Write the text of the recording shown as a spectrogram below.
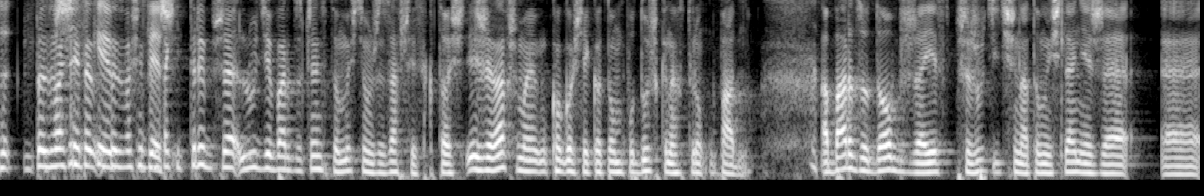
bo To jest właśnie, ten, to jest właśnie wiesz, ten taki tryb, że ludzie bardzo często myślą, że zawsze jest ktoś, że zawsze mają kogoś jako tą poduszkę, na którą upadną. A bardzo dobrze jest przerzucić się na to myślenie, że e,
